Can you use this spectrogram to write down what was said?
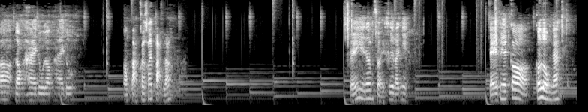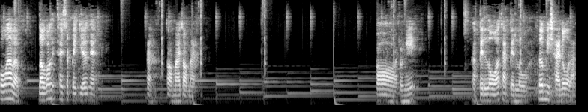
ก็ลองไฮดูลองไฮดู ลองปรับค่อยๆปรับแล้วเฮ้ยเริ่มสวยขึ้นแล้วนี่แต่ FPS ก็ก็ลงนะ เพราะว่าแบบเราก็ใช้สเปคเยอะไง อะ ต่อมาต่อมา ก็ตรงนี้อะเป็นโลแล้วกันเป็นโล เริ่มมีชาร์โดละ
